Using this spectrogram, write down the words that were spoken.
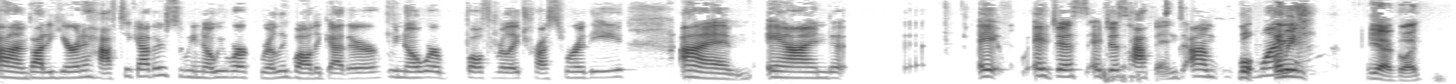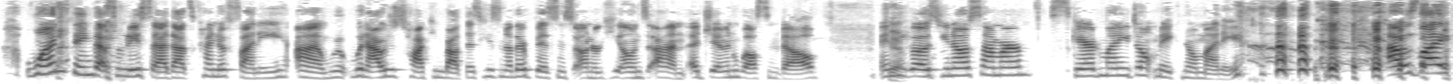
um, about a year and a half together so we know we work really well together we know we're both really trustworthy um and it it just it just happened um Well, one I mean, yeah, go ahead. one thing that somebody said that's kind of funny um, when- I was just talking about this, he's another business owner. He owns um, a gym in Wilsonville. And he goes, You know, Summer, scared money don't make no money. I was like,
